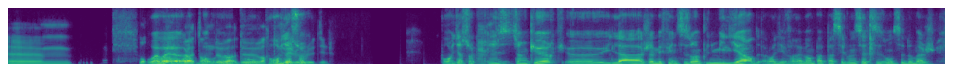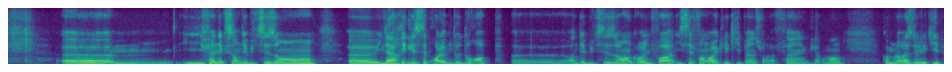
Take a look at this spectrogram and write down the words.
Euh, Bon, Ouais, on ouais, on va attendre bon, de voir, de pour- voir le, sur- le deal. Pour revenir sur Christian Kirk, euh, il a jamais fait une saison à plus de milliards. Alors, il est vraiment pas passé loin de cette saison, c'est dommage. Euh, il fait un excellent début de saison. Euh, il a réglé ses problèmes de drop euh, en début de saison, encore une fois. Il s'effondre avec l'équipe hein, sur la fin, clairement, comme le reste de l'équipe,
